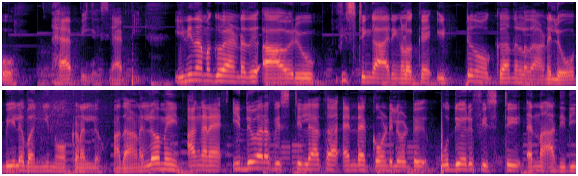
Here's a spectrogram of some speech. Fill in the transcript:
ഓ ഹാപ്പി ഗൈസ് ഹാപ്പി ഇനി നമുക്ക് വേണ്ടത് ആ ഒരു ഫിസ്റ്റും കാര്യങ്ങളൊക്കെ ഇട്ട് നോക്കുക എന്നുള്ളതാണ്. ലോബിയിലെ ഭംഗി നോക്കണമല്ലോ അതാണല്ലോ മെയിൻ അങ്ങനെ ഇതുവരെ ഫിസ്റ്റ് ഇല്ലാത്ത എന്റെ അക്കൗണ്ടിലോട്ട് പുതിയൊരു ഫിസ്റ്റ് എന്ന അതിഥി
